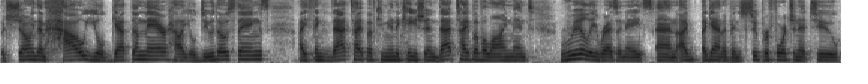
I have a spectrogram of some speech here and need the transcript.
but showing them how you'll get them there, how you'll do those things. I think that type of communication, that type of alignment really resonates. And I, again, I've been super fortunate to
